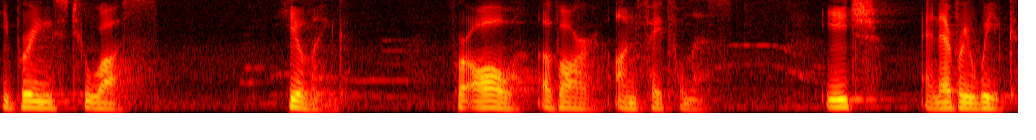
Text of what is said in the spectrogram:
He brings to us healing for all of our unfaithfulness each and every week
